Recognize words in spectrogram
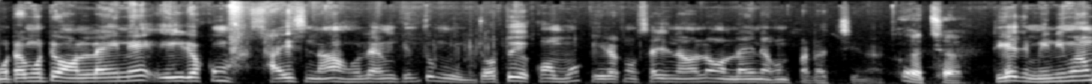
মোটামুটি অনলাইনে এই রকম সাইজ না হলে আমি কিন্তু যতই কম হোক এইরকম সাইজ না হলে অনলাইনে এখন পাঠাচ্ছি না। আচ্ছা। ঠিক আছে মিনিমাম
